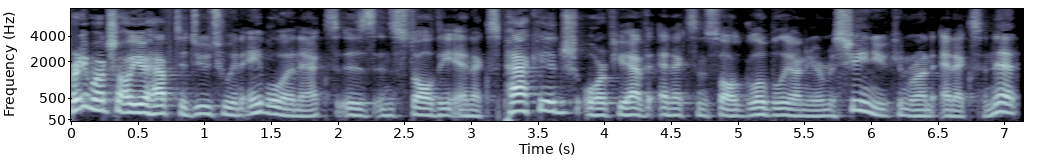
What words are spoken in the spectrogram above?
Pretty much all you have to do to enable NX is install the NX package, or if you have NX installed globally on your machine, you can run NX init,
